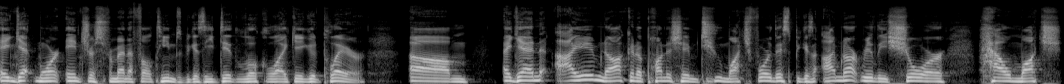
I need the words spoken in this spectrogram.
and get more interest from NFL teams because he did look like a good player. Um, again, I am not going to punish him too much for this because I'm not really sure how much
